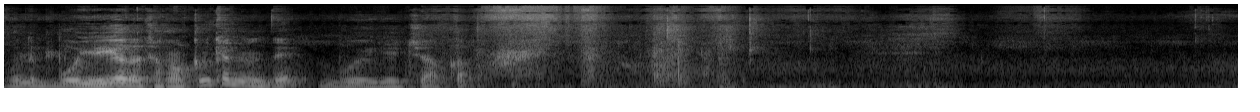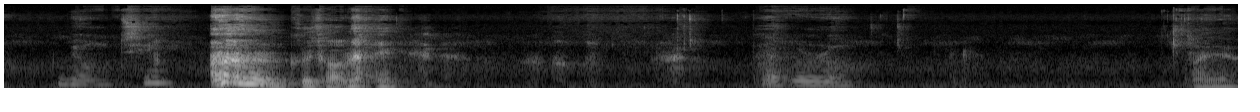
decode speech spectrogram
근데 뭐 얘기하다 잠깐 끊겼는데 뭐 얘기했지 아까? 명치? 그 전에 배불러. 아니야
